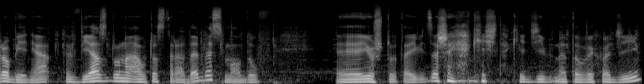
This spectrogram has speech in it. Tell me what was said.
robienia wjazdu na autostradę bez modów. Yy, już tutaj widzę, że jakieś takie dziwne to wychodzi.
